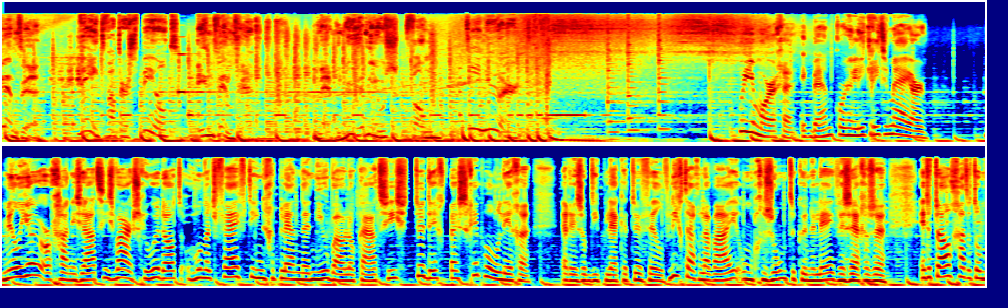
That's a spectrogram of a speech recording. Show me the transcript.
Twente. Weet wat er speelt in Twente. Met nu het nieuws van 10 uur. Goedemorgen, ik ben Cornelie Krietenmeijer. Milieuorganisaties waarschuwen dat 115 geplande nieuwbouwlocaties te dicht bij Schiphol liggen. Er is op die plekken te veel vliegtuiglawaai om gezond te kunnen leven, zeggen ze. In totaal gaat het om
